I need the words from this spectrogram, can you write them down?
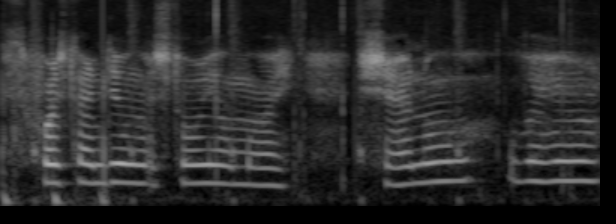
it's the first time doing a story on my channel over here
